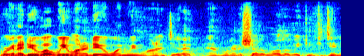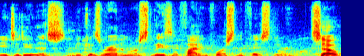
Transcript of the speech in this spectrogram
we're going to do what we want to do when we want to do it, and we're going to show the world that we can continue to do this because we are the most lethal fighting force in the face of the earth. So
